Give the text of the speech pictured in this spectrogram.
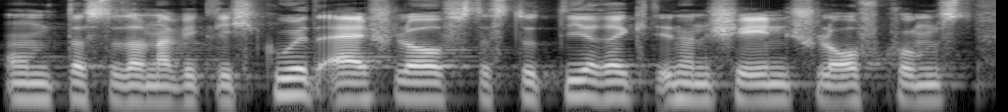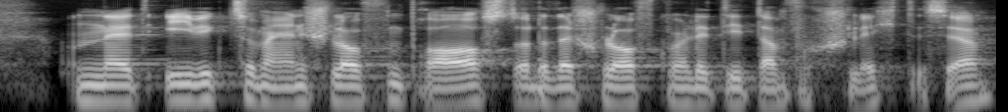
und dass du dann auch wirklich gut einschlafst, dass du direkt in einen schönen Schlaf kommst und nicht ewig zum Einschlafen brauchst oder der Schlafqualität einfach schlecht ist, ja.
